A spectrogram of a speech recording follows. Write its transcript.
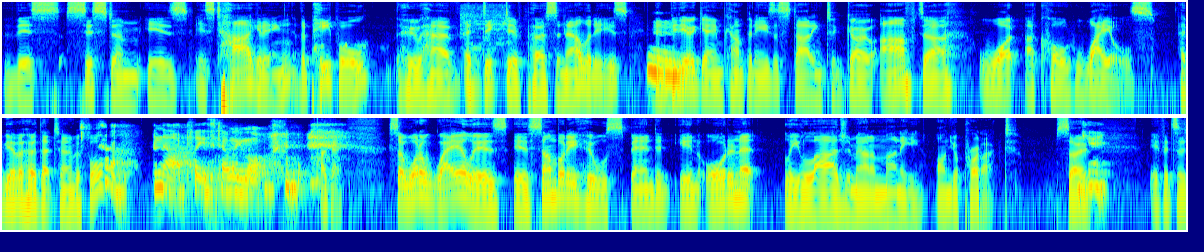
this system is is targeting the people who have addictive personalities, mm. and hmm. video game companies are starting to go after what are called whales. Have you ever heard that term before? Huh. No, please tell me more. okay. So, what a whale is, is somebody who will spend an inordinately large amount of money on your product. So, okay. if it's a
